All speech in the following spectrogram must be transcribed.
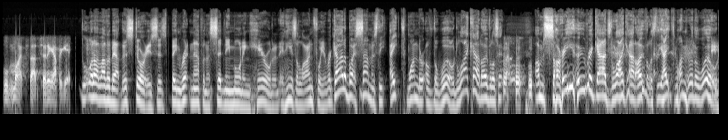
will, might start turning up again. What I love about this story is it's been written up in the Sydney Morning Herald, and and here's a line for you. Regarded by some as the eighth wonder of the world, Leichhardt Oval is. I'm sorry, who regards Leichhardt Oval as the eighth wonder of the world?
